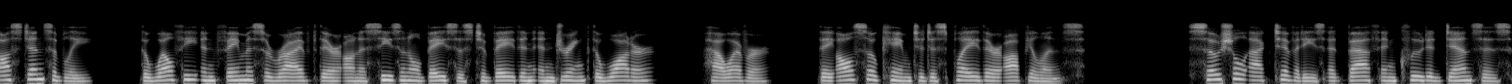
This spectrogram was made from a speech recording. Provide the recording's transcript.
Ostensibly, the wealthy and famous arrived there on a seasonal basis to bathe in and drink the water, however, they also came to display their opulence. Social activities at Bath included dances,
